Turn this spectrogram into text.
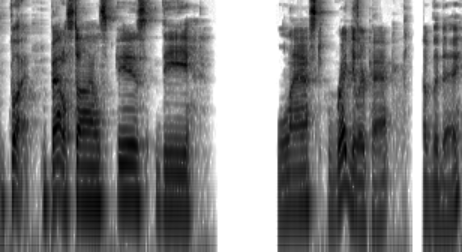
But Battle Styles is the last regular pack of the day.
